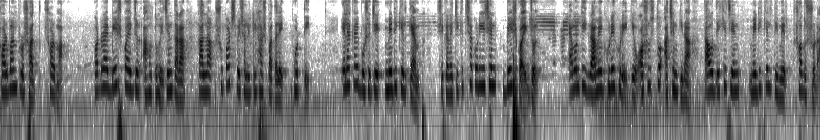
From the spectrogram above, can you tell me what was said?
সর্বান প্রসাদ শর্মা। ঘটনায় বেশ কয়েকজন আহত হয়েছেন। তারা কালনা সুপার স্পেশালিটি হাসপাতালে ভর্তি। এলাকায় বসেছে মেডিকেল ক্যাম্প। সেখানে চিকিৎসা করিয়েছেন বেশ কয়েকজন। এমনকি গ্রামে ঘুরে ঘুরে কেউ অসুস্থ আছেন কিনা তাও দেখেছেন মেডিকেল টিমের সদস্যরা।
